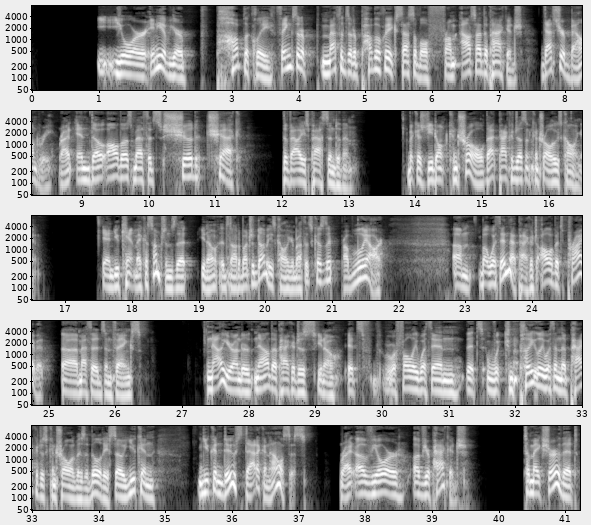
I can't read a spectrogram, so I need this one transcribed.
your any of your publicly things that are methods that are publicly accessible from outside the package. That's your boundary, right? And though all those methods should check the values passed into them because you don't control that package doesn't control who's calling it. And you can't make assumptions that, you know, it's not a bunch of dummies calling your methods because they probably are. Um, but within that package, all of its private uh, methods and things, now you're under, now the package is, you know, it's, we're fully within, it's completely within the package's control and visibility. So you can, you can do static analysis, right, of your, of your package to make sure that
